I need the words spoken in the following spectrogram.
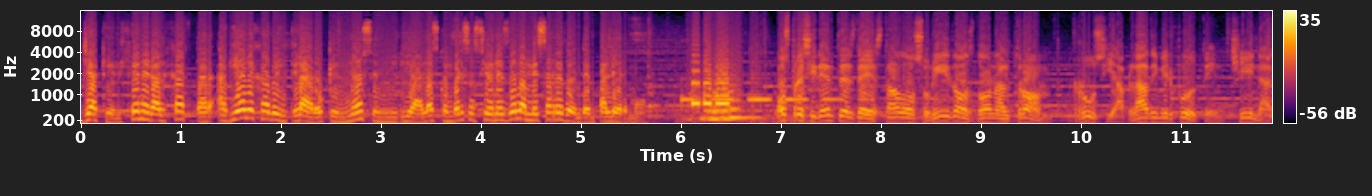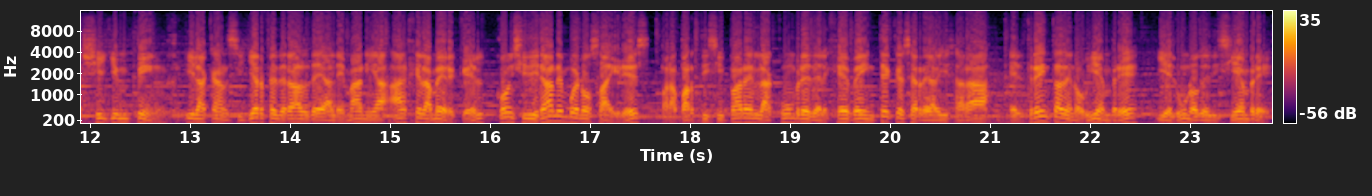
ya que el general Haftar había dejado en claro que no se uniría a las conversaciones de la mesa redonda en Palermo. Los presidentes de Estados Unidos, Donald Trump, Rusia, Vladimir Putin, China, Xi Jinping y la canciller federal de Alemania, Angela Merkel, coincidirán en Buenos Aires para participar en la cumbre del G20 que se realizará el 30 de noviembre y el 1 de diciembre.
